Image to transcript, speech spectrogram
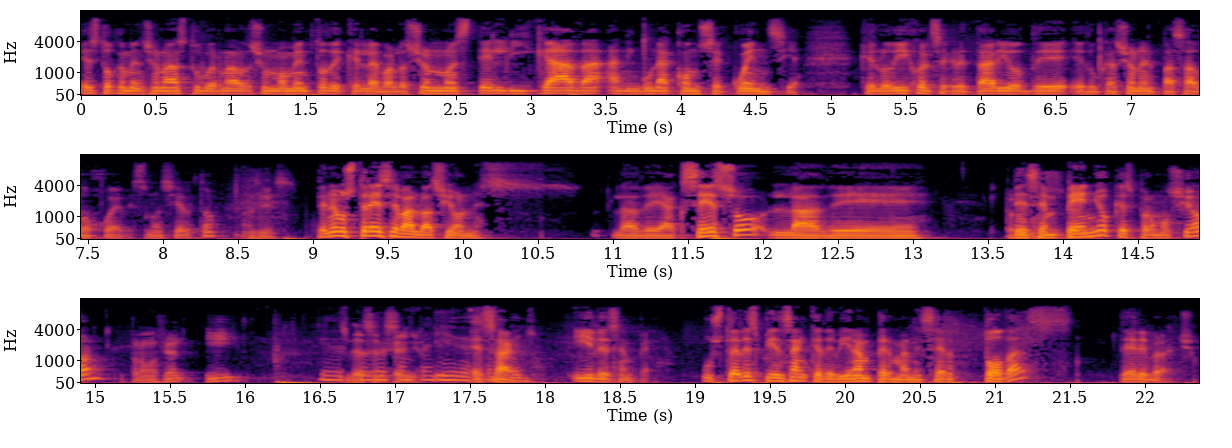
Esto que mencionabas tú, Bernardo, hace un momento de que la evaluación no esté ligada a ninguna consecuencia, que lo dijo el secretario de Educación el pasado jueves, ¿no es cierto? Así es. Tenemos tres evaluaciones. La de acceso, la de desempeño, que es promoción. Promoción y, desempeño. Exacto, y desempeño. ¿Ustedes piensan que debieran permanecer todas? Tere Bracho.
